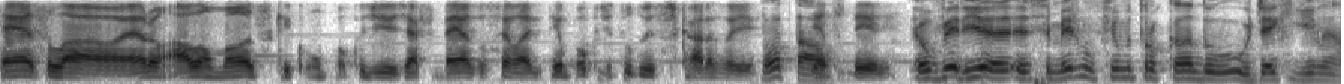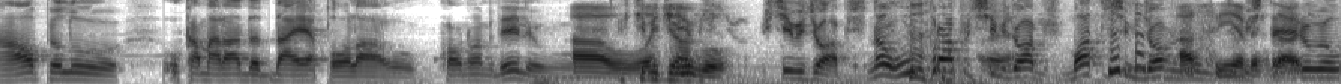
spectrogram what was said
Tesla, Aaron- Elon Musk, com um pouco de Jeff Bezos, sei lá. Ele tem um pouco de tudo esses caras aí Total. dentro dele. Eu veria esse mesmo filme trocando o Jake Gyllenhaal pelo o camarada da Apple lá, o, qual o nome dele? O Ah, o Steve antigo, Jobs. Steve Jobs. Não, o próprio Steve Jobs. Bota o Steve Jobs Ah, no sim, de é mistério, eu,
